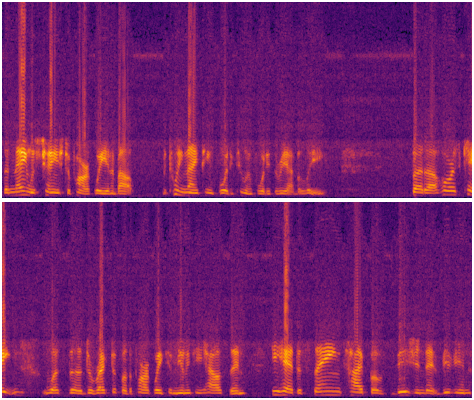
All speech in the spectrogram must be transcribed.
The name was changed to Parkway in about between 1942 and 43, I believe. But uh, Horace Cayton was the director for the Parkway Community House, and he had the same type of vision that Vivian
